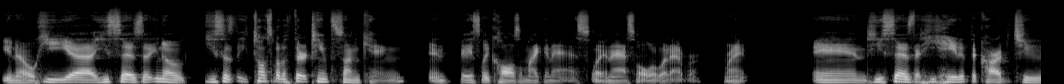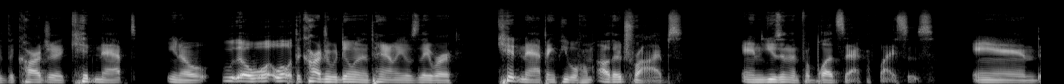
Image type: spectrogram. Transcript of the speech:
you know, he uh he says that, you know, he says he talks about the 13th Sun King and basically calls him like an ass, like an asshole or whatever, right? and he says that he hated the Carja too. The Carja kidnapped, you know, what the Carja were doing apparently was they were kidnapping people from other tribes and using them for blood sacrifices. And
